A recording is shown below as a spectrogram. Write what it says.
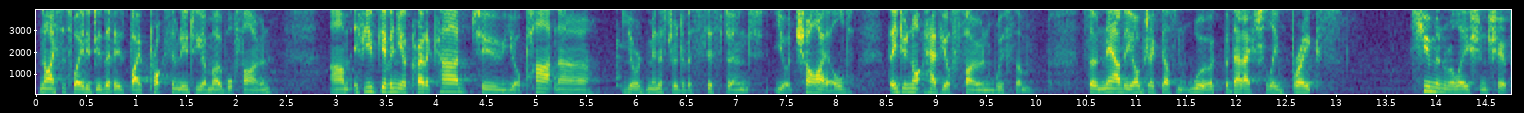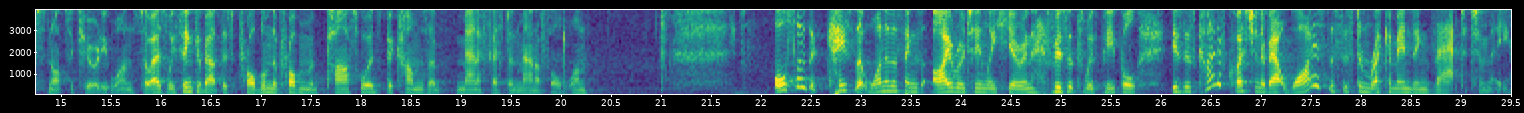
Nicest way to do that is by proximity to your mobile phone. Um, if you've given your credit card to your partner, your administrative assistant, your child, they do not have your phone with them. So now the object doesn't work, but that actually breaks human relationships, not security ones. So as we think about this problem, the problem of passwords becomes a manifest and manifold one. It's also the case that one of the things I routinely hear in visits with people is this kind of question about why is the system recommending that to me?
